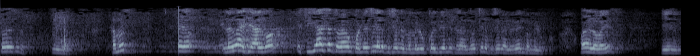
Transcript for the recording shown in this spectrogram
todo eso es muy bien. ¿Estamos? Pero, les voy a decir algo, si ya se atoraron con eso, ya le pusieron el mameluco el viernes en la noche, le pusieron al bebé el mameluco. Ahora lo ves y le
